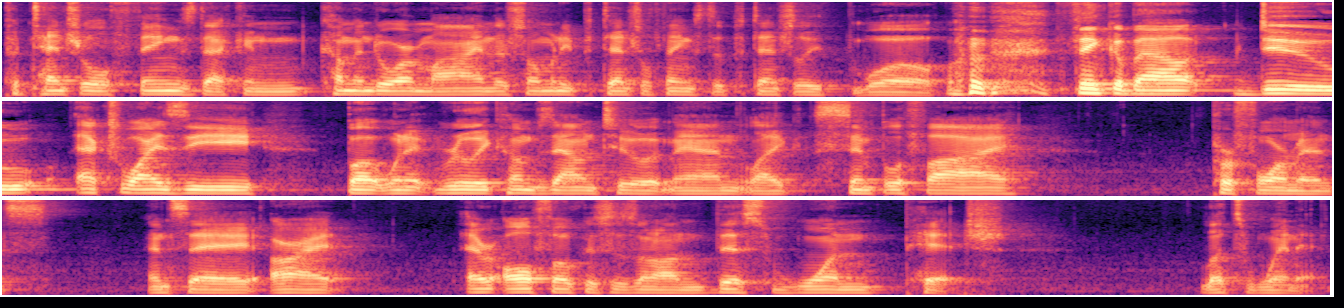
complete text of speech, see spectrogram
potential things that can come into our mind. There's so many potential things to potentially, whoa, think about, do X, Y, Z. But when it really comes down to it, man, like simplify performance and say, all right, all focus is on this one pitch. Let's win it.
